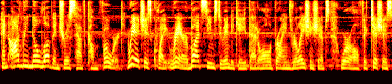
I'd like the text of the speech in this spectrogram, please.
and oddly, no love interests have come forward, which is quite rare, but seems to indicate that all of Bryan's relationships were all fictitious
